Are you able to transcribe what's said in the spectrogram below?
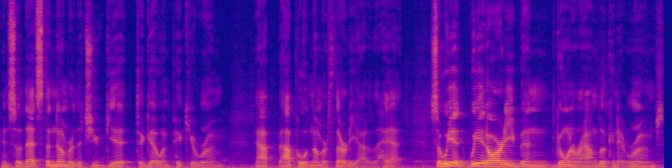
And so that's the number that you get to go and pick your room. And I, I pulled number 30 out of the hat. So we had, we had already been going around looking at rooms.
